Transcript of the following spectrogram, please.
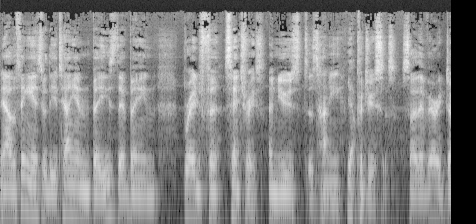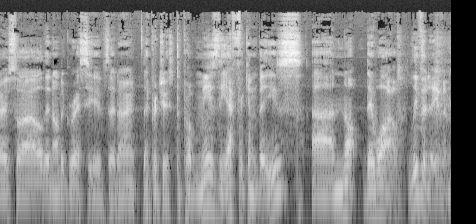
Now, the thing is with the Italian bees, they've been bred for centuries and used as honey Yeah. producers. So they're very docile, they're not aggressive, they don't, they produce. The problem is the African bees are not, they're wild, livid even.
